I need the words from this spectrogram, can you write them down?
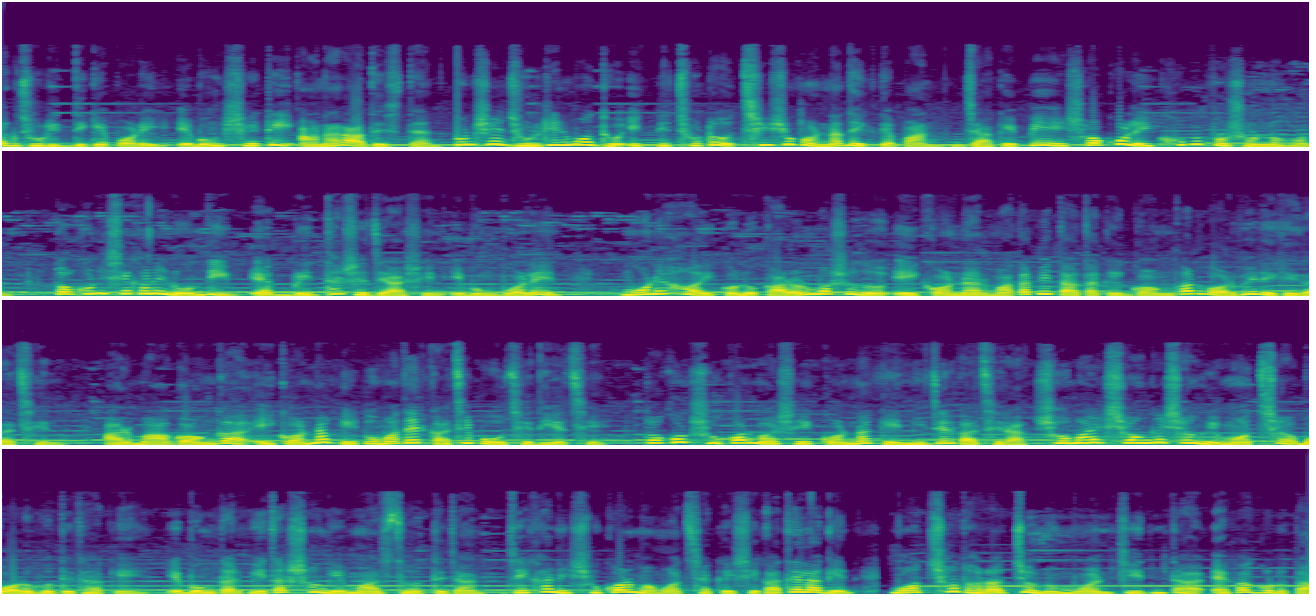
এক ঝুড়ির দিকে পড়ে এবং সেটি আনার আদেশ দেন। তখন সেই ঝুড়িটির মধ্যে একটি ছোট শিশুকন্যা দেখতে পান, যাকে পেয়ে সকলেই খুবই প্রসন্ন হন। তখনই সেখানে নন্দী এক বৃদ্ধা সেজে আসেন এবং বলেন, মনে হয় কোনো কারণবশত এই কন্যার মাতা পিতা তাকে গঙ্গার গর্ভে রেখে গেছেন আর মা গঙ্গা এই কন্যাকে তোমাদের কাছে পৌঁছে দিয়েছে তখন সুকর্মা সেই কন্যাকে নিজের কাছে রাখ। সময়ের সঙ্গে সঙ্গে মৎস্য বড় হতে থাকে এবং তার পিতার সঙ্গে মাছ ধরতে যান, যেখানে সুকর্মা মৎস্যকে শেখাতে লাগেন। মৎস্য ধরার জন্য মন, চিন্তা, একাগ্রতা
